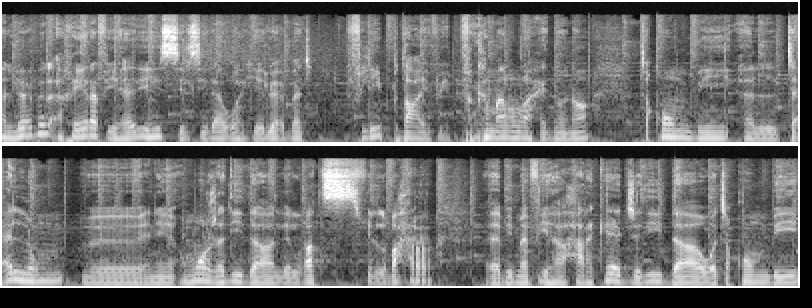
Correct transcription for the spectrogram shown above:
اللعبة الأخيرة في هذه السلسلة وهي لعبة Flip Diving فكما نلاحظ هنا تقوم بالتعلم آه، يعني أمور جديدة للغطس في البحر آه، بما فيها حركات جديدة وتقوم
